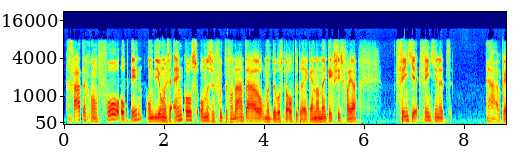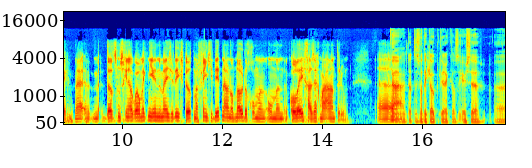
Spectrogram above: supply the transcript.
gaat er gewoon vol op in om die jongen zijn enkels onder zijn voeten vandaan te halen om het dubbelspel op te breken. En dan denk ik zoiets van, ja, vind je, vind je het ja, oké. Okay. Dat is misschien ook waarom ik niet in de Major League speel. Maar vind je dit nou nog nodig om een, om een collega zeg maar, aan te doen? Uh, ja, dat is wat ik ook direct als eerste uh,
